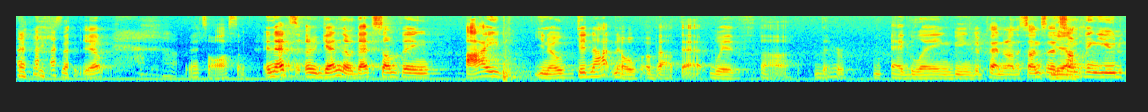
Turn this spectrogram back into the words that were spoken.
plus. Yep. That's awesome. And that's again though that's something I you know did not know about that with uh, their egg laying being dependent on the sun. So that's Yeah. something you'd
